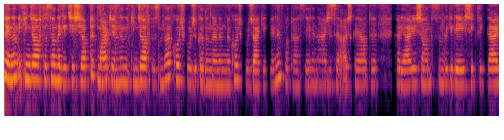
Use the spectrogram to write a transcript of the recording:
ayının ikinci haftasına da geçiş yaptık. Mart ayının ikinci haftasında Koç burcu kadınlarının ve Koç burcu erkeklerinin potansiyel enerjisi, aşk hayatı, kariyer yaşantısındaki değişiklikler,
